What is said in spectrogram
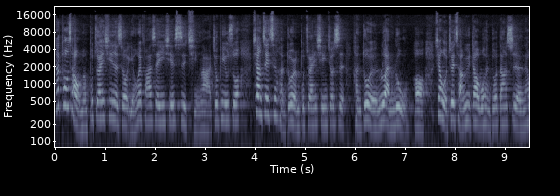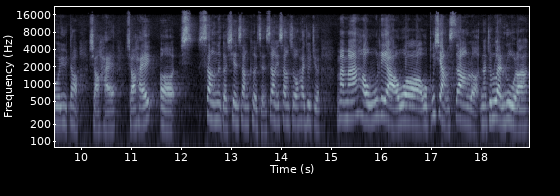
那通常我们不专心的时候，也会发生一些事情啦。就譬如说，像这次很多人不专心，就是很多人乱入哦。像我最常遇到，我很多当事人他会遇到小孩，小孩呃。上那个线上课程，上一上之后，他就觉得妈妈好无聊哦，我不想上了，那就乱入啦。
